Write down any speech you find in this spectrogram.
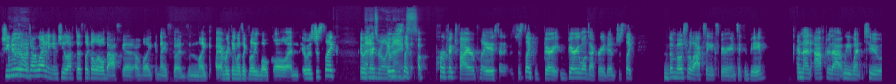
She Oh knew it was our wedding and she left us like a little basket of like nice goods and like everything was like really local. And it was just like it was That like- really it was just like a perfect fireplace and it was just like very very well decorated just like the most relaxing experience it could be. And then after that we went to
